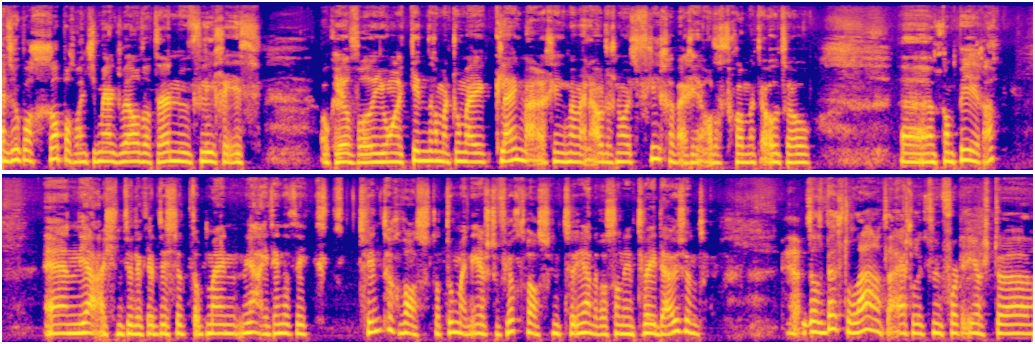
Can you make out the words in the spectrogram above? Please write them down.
Het is ook wel grappig, want je merkt wel dat hè, nu vliegen is ook heel veel jonge kinderen. Maar toen wij klein waren, ging ik met mijn ouders nooit vliegen. Wij gingen altijd gewoon met de auto uh, kamperen. En ja, als je natuurlijk, het is het op mijn, ja, ik denk dat ik 20 was, dat toen mijn eerste vlucht was. Ja, dat was dan in 2000. Ja. Dus dat was best laat eigenlijk toen ik voor het eerst uh,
